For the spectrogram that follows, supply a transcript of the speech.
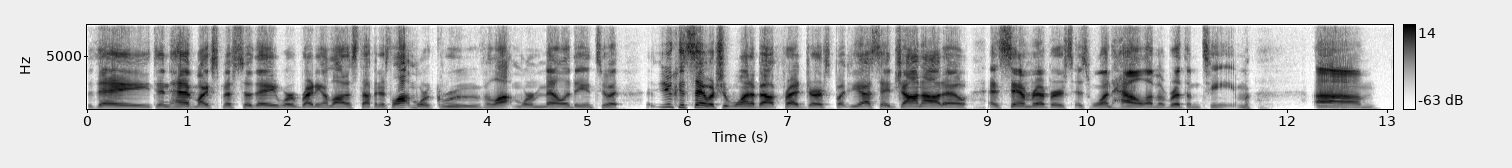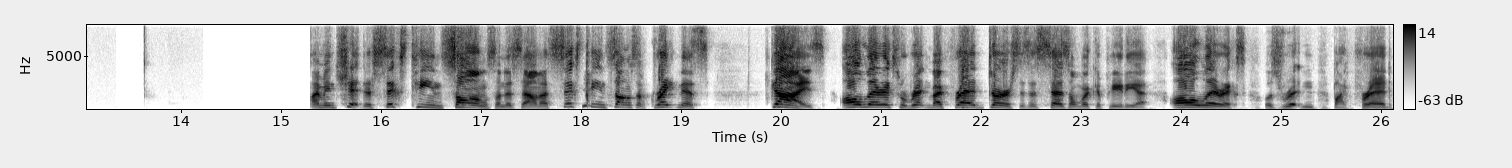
they didn't have Mike Smith, so they were writing a lot of stuff, and there's a lot more groove, a lot more melody into it. You could say what you want about Fred Durst, but you gotta say John Otto and Sam Rivers is one hell of a rhythm team. Um, I mean, shit, there's 16 songs on this album. That's 16 songs of greatness. Guys, all lyrics were written by Fred Durst, as it says on Wikipedia. All lyrics was written by Fred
